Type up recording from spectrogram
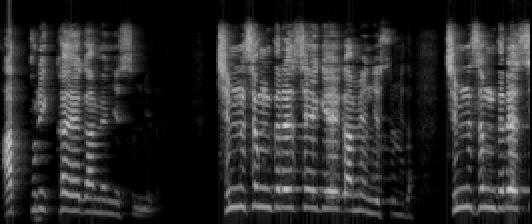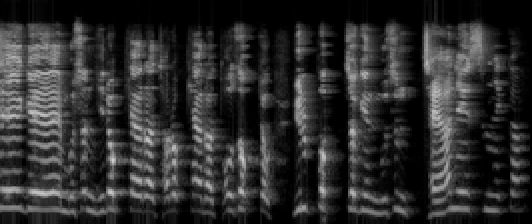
아프리카에 가면 있습니다. 짐승들의 세계에 가면 있습니다. 짐승들의 세계에 무슨 이렇게 하라 저렇게 하라 도덕적 율법적인 무슨 제한이 있습니까?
